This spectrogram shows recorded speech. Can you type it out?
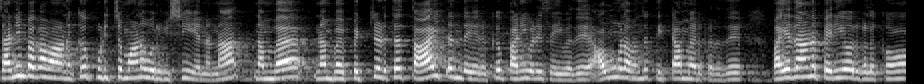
சனி பகவானுக்கு பிடிச்சமான ஒரு விஷயம் என்னென்னா நம்ம நம்ம பெற்றெடுத்த தாய் தந்தையருக்கு பணிவிடை செய்வது அவங்கள வந்து திட்டாமல் இருக்கிறது வயதான பெரியவர்களுக்கும்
